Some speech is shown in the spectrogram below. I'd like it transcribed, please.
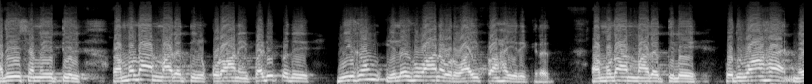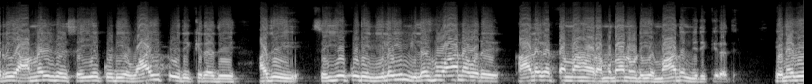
அதே சமயத்தில் ரமதான் மாதத்தில் குரானை படிப்பது மிகவும் இலகுவான ஒரு வாய்ப்பாக இருக்கிறது. ரமதான் மாதத்திலே பொதுவாக நிறைய அமல்கள் செய்யக்கூடிய வாய்ப்பு இருக்கிறது. அது செய்யக்கூடிய நிலையும் இலகுவான ஒரு காலகட்டமாக ரமதானுடைய மாதம் இருக்கிறது. எனவே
